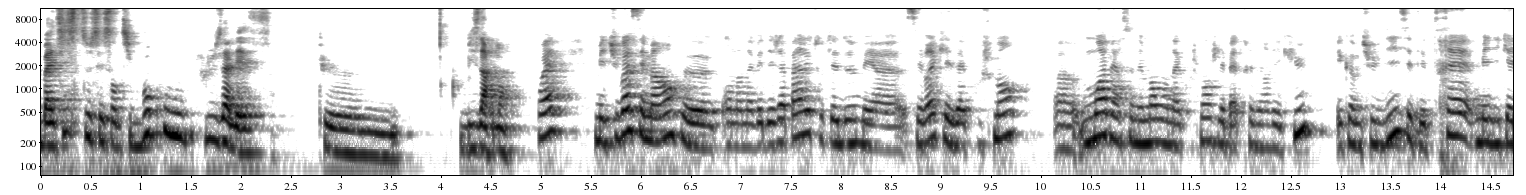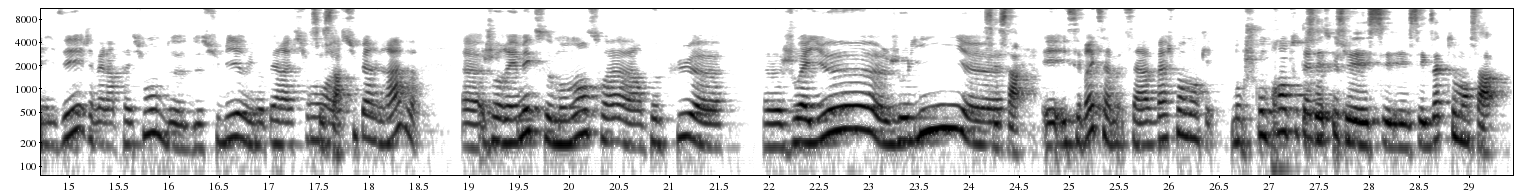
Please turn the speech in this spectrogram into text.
Baptiste s'est senti beaucoup plus à l'aise que bizarrement. Ouais, mais tu vois, c'est marrant qu'on en avait déjà parlé toutes les deux, mais euh, c'est vrai que les accouchements, euh, moi personnellement, mon accouchement, je ne l'ai pas très bien vécu. Et comme tu le dis, c'était très médicalisé. J'avais l'impression de, subir une opération euh, super grave. J'aurais aimé que ce moment soit un peu plus joyeux, joli. c'est ça. Et, c'est vrai que ça, ça, a vachement manqué. Donc je comprends tout à fait ce que tu dis. C'est exactement ça.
